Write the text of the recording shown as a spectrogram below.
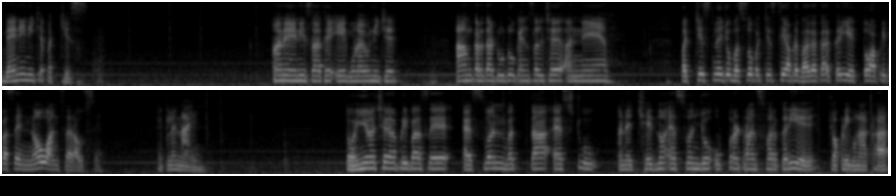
બેની નીચે પચીસ. અને એની સાથે એ ગુણાયું નીચે. આમ કરતાં ટુ ટુ કેન્સલ છે અને પચીસને જો બસો પચીસથી આપણે ભાગાકાર કરીએ તો આપણી પાસે નવ આન્સર આવશે. એટલે નાઇન તો અહીંયા છે આપણી પાસે એસ વન વત્તા એસ ટુ અને છેદનો એસ વન જો ઉપર ટ્રાન્સફર કરીએ ચોકડી ગુણાકાર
